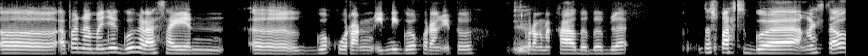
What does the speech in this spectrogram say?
eh apa namanya gue ngerasain eh gue kurang ini gue kurang itu Iya. kurang nakal bla bla bla terus pas gue ngasih tahu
